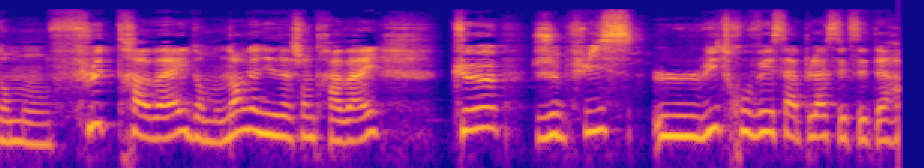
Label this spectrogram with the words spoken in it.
dans mon flux de travail, dans mon organisation de travail, que je puisse lui trouver sa place, etc.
